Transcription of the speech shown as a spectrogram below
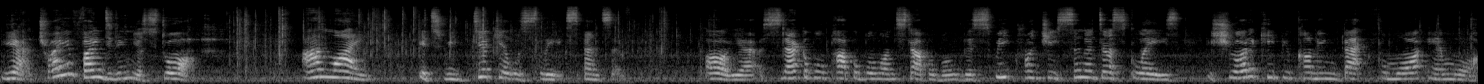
Yeah, try and find it in your store. Online, it's ridiculously expensive. Oh yeah, snackable, poppable, unstoppable. This sweet, crunchy Cinnadust glaze is sure to keep you coming back for more and more.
